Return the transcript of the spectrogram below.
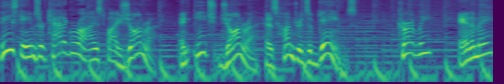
These games are categorized by genre, and each genre has hundreds of games. Currently, anime,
